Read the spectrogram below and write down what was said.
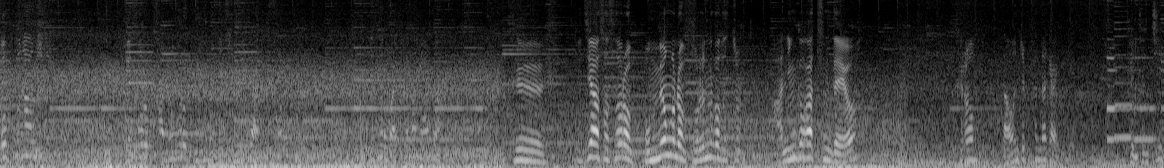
무엇보다 이제 서로 가능으로 부르는 게 재미지 않겠어? 이제 서로 말 편하게 하자. 그 이제 와서 서로 본명으로 부르는 것도 좀 아닌 것 같은데요? 그럼 나 혼자 편하게 할게. 괜찮지?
